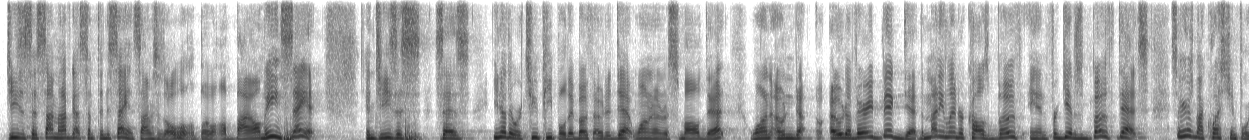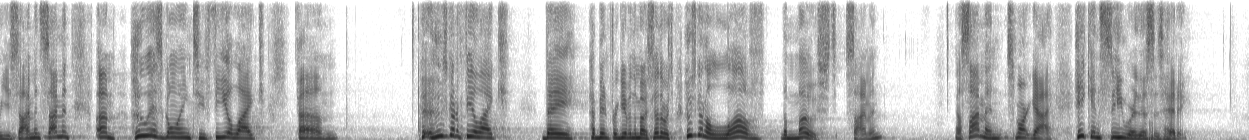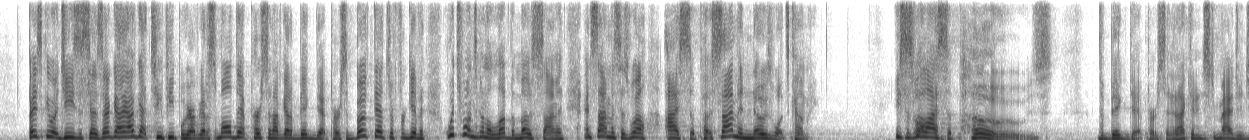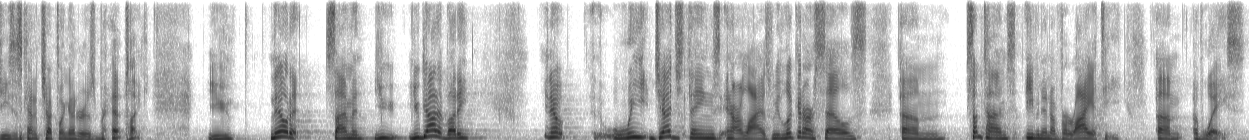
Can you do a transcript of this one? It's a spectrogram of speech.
Jesus says, Simon, I've got something to say. And Simon says, oh, well, by all means, say it. And Jesus says, you know, there were two people. They both owed a debt. One owed a small debt one owed, owed a very big debt. The moneylender calls both in, forgives both debts. So here's my question for you, Simon. Simon, um, who is going to feel like, um, who's going to feel like they have been forgiven the most? In other words, who's going to love the most, Simon? Now, Simon, smart guy, he can see where this is heading. Basically, what Jesus says, I've got, I've got two people here. I've got a small debt person, I've got a big debt person. Both debts are forgiven. Which one's going to love the most, Simon? And Simon says, Well, I suppose. Simon knows what's coming. He says, Well, I suppose the big debt person. And I can just imagine Jesus kind of chuckling under his breath, like, You nailed it, Simon. You, you got it, buddy. You know, we judge things in our lives, we look at ourselves um, sometimes even in a variety um, of ways.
